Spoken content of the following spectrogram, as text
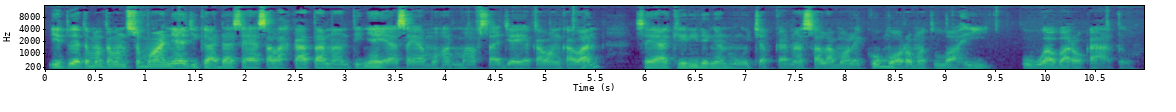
Itu ya teman-teman semuanya jika ada saya salah kata nantinya ya saya mohon maaf saja ya kawan-kawan. Saya akhiri dengan mengucapkan Assalamualaikum warahmatullahi wabarakatuh.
